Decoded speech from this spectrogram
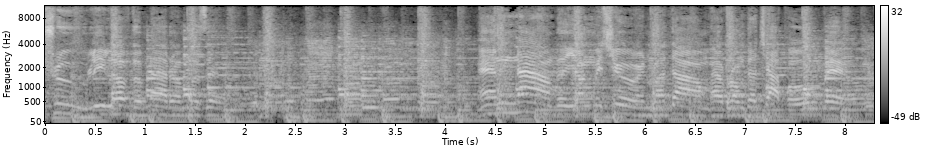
truly love the mademoiselle. And now the young monsieur and madame have rung the chapel bell.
